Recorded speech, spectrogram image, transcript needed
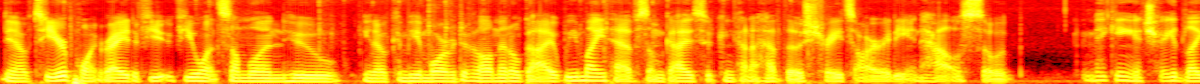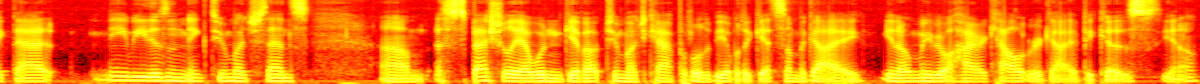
you know to your point, right? If you if you want someone who you know can be more of a developmental guy, we might have some guys who can kind of have those traits already in house. So making a trade like that maybe doesn't make too much sense. Um, especially, I wouldn't give up too much capital to be able to get some guy, you know, maybe a higher caliber guy because you know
